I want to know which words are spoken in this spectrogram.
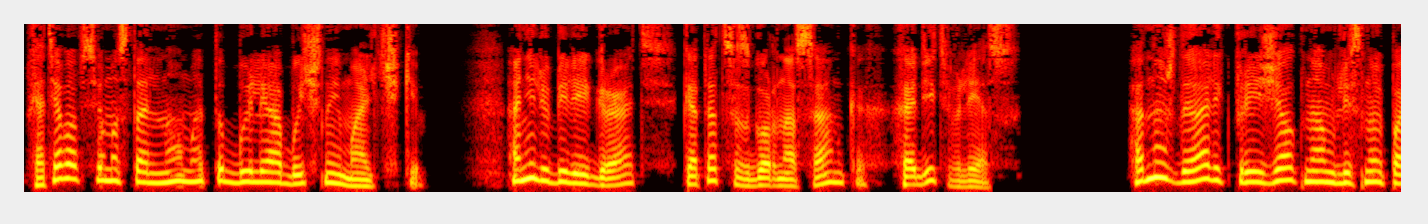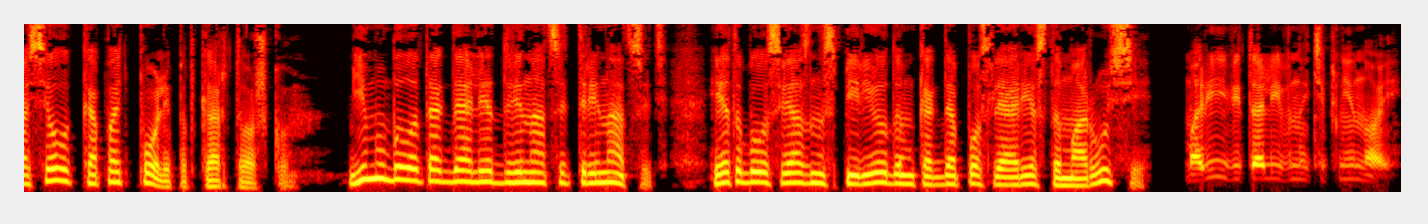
Хотя во всем остальном это были обычные мальчики. Они любили играть, кататься с гор на санках, ходить в лес. Однажды Алик приезжал к нам в лесной поселок копать поле под картошку. Ему было тогда лет 12-13, и это было связано с периодом, когда после ареста Маруси, Марии Витальевны Тепниной,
